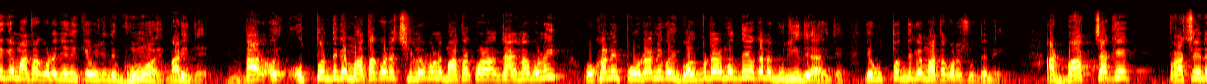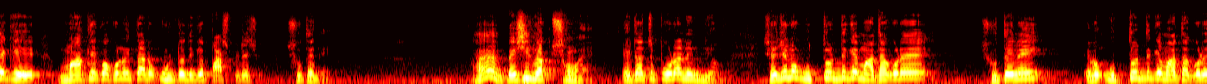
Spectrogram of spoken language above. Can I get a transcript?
দিকে মাথা করে যদি কেউ যদি ঘুমোয় বাড়িতে, তার ওই উত্তর দিকে মাথা করে ছিল বলে মাথা করা যায় না বলেই ওখানে পৌরাণিক ওই গল্পটার মধ্যেই ওখানে বুঝিয়ে দেওয়া হয়েছে যে উত্তর দিকে মাথা করে শুতে নেই। আর বাচ্চাকে পাশে রেখে মাকে কখনোই তার উল্টো দিকে পাশ পেটে শুতে নেই। হ্যাঁ বেশিরভাগ সময়। এটা হচ্ছে পৌরাণিক নিয়ম। সেই জন্য উত্তর দিকে মাথা করে শুতে নেই এবং উত্তর দিকে মাথা করে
